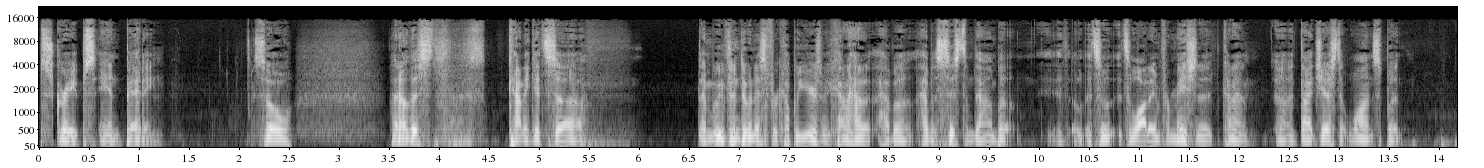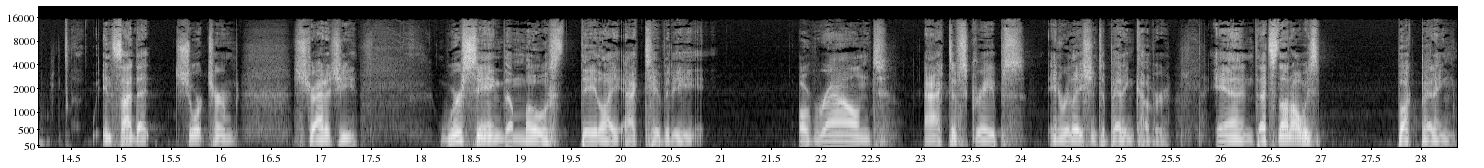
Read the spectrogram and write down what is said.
scrapes and bedding. So I know this, this kind of gets, uh, I mean, we've been doing this for a couple years and we kind of have, have a, have a system down, but it's a, it's a lot of information to kind of uh, digest at once. But inside that short term strategy, we're seeing the most daylight activity around active scrapes in relation to bedding cover. And that's not always buck bedding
